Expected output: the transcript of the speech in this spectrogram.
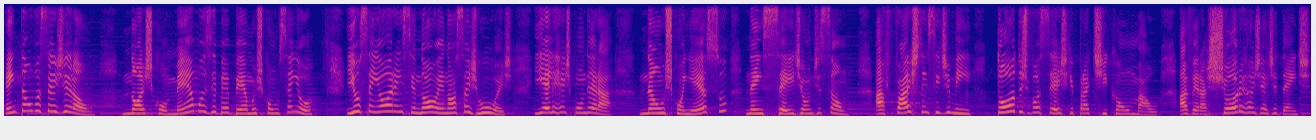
Então vocês dirão: Nós comemos e bebemos com o Senhor. E o Senhor ensinou em nossas ruas. E ele responderá: Não os conheço, nem sei de onde são. Afastem-se de mim, todos vocês que praticam o mal. Haverá choro e ranger de dentes,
